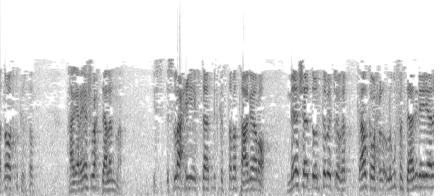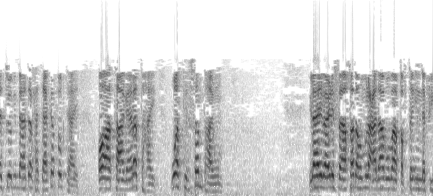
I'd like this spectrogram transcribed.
Adna waad ku tirsanta taageerayaashu wax saalan maa islaax iyo ifsaad mid kastaba taageero. Meeshaa doontaba joog halka wax lagu fasaadinaya aanad joogin ba haddaad xataa ka fog tahay oo aad taageero tahay waad tirsan tahay un ilahay baa yihi faakadahum lcadaabu baa qabtay ina fi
